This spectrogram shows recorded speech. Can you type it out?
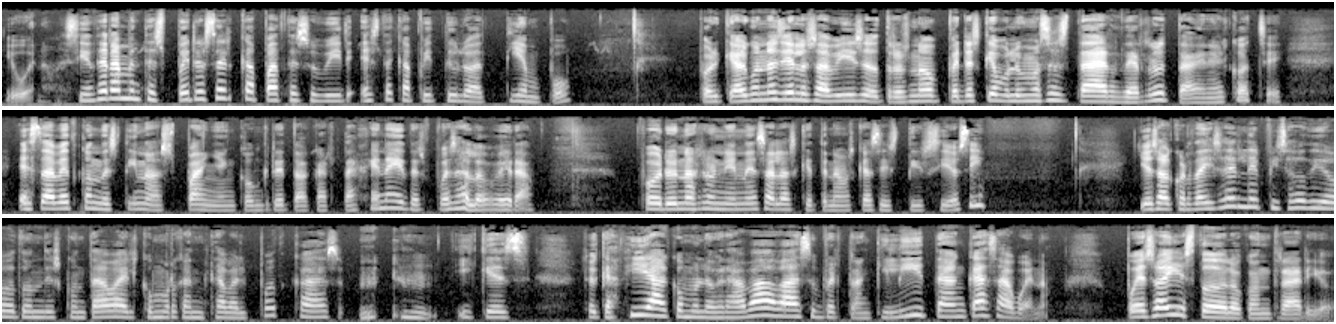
Y bueno, sinceramente espero ser capaz de subir este capítulo a tiempo, porque algunos ya lo sabéis, otros no, pero es que volvemos a estar de ruta en el coche, esta vez con destino a España, en concreto a Cartagena y después a Lovera, por unas reuniones a las que tenemos que asistir sí o sí. ¿Y os acordáis del episodio donde os contaba el cómo organizaba el podcast y qué es lo que hacía, cómo lo grababa, súper tranquilita en casa? Bueno, pues hoy es todo lo contrario.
